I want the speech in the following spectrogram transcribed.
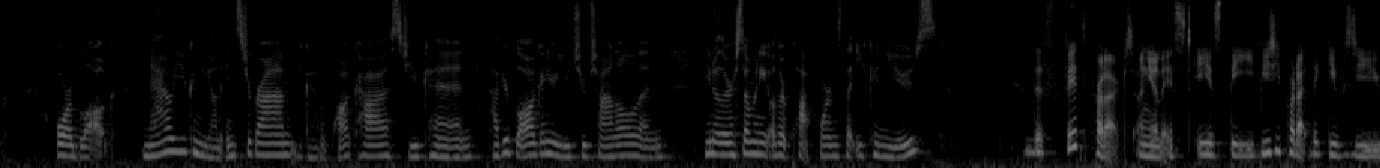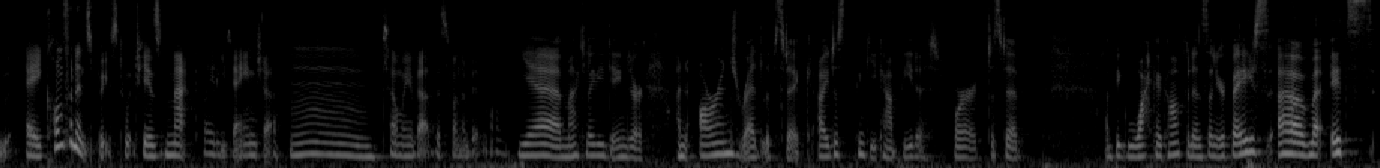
or a blog, now you can be on Instagram, you can have a podcast, you can have your blog and your YouTube channel, and you know there are so many other platforms that you can use. The fifth product on your list is the beauty product that gives you a confidence boost, which is MAC Lady Danger. Mm. Tell me about this one a bit more. Yeah, MAC Lady Danger, an orange red lipstick. I just think you can't beat it for just a a big whack of confidence on your face. Um, it's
